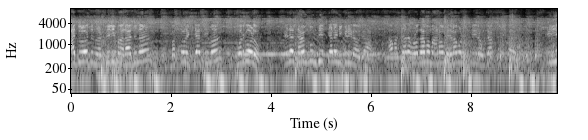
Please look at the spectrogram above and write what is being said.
આજ રોજ નરસિંહજી મહારાજના બસો એક્યાસીમાં વરઘોડો એ જે ધામધૂમથી અત્યારે નીકળી રહ્યો છે. આ અત્યારે વડોદરામાં માનવ મેળા પણ ઉતરી રહ્યું છે ખુલી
